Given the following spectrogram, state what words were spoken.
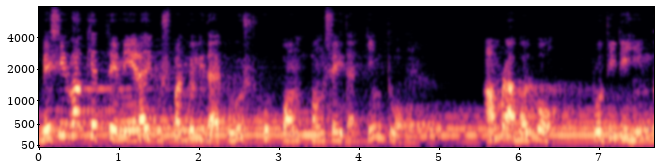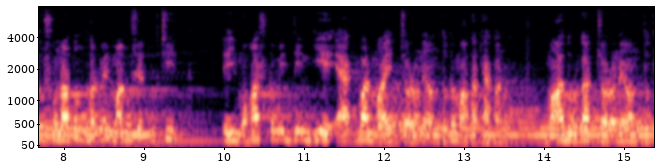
বেশিরভাগ ক্ষেত্রে মেয়েরাই পুষ্পাঞ্জলি দেয়, পুরুষ খুব কম অংশেই দেয়। কিন্তু আমরা বলব, প্রতিটি হিন্দু সনাতন ধর্মের মানুষের উচিত এই মহাষ্টমীর দিন গিয়ে একবার মায়ের চরণে অন্তত মাথা ঠেকানো মা দুর্গার চরণে অন্তত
